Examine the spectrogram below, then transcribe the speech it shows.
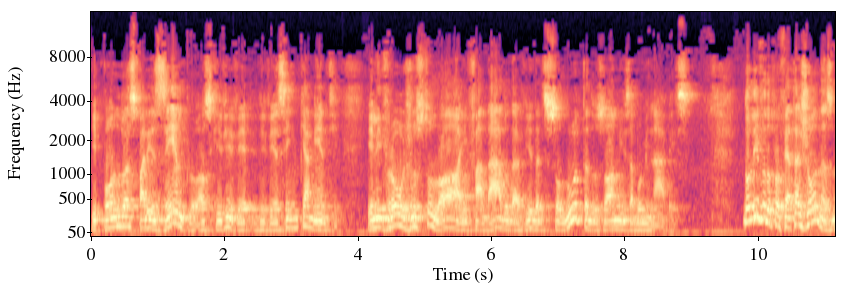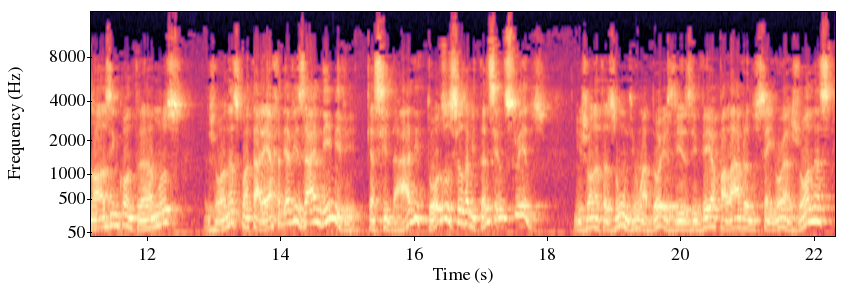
e pondo-as para exemplo aos que vive, vivessem impiamente. E livrou o justo Ló, enfadado da vida dissoluta dos homens abomináveis. No livro do profeta Jonas, nós encontramos Jonas com a tarefa de avisar Nínive que a cidade e todos os seus habitantes seriam destruídos. Em Jonatas 1, de 1 a 2, diz: E veio a palavra do Senhor a Jonas,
